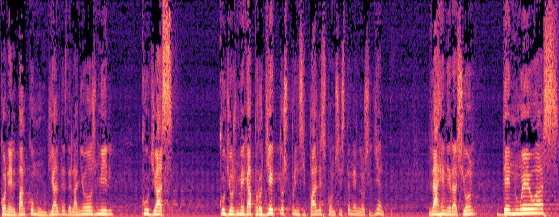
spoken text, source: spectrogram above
con el Banco Mundial desde el año 2000, cuyas, cuyos megaproyectos principales consisten en lo siguiente, la generación de nuevas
